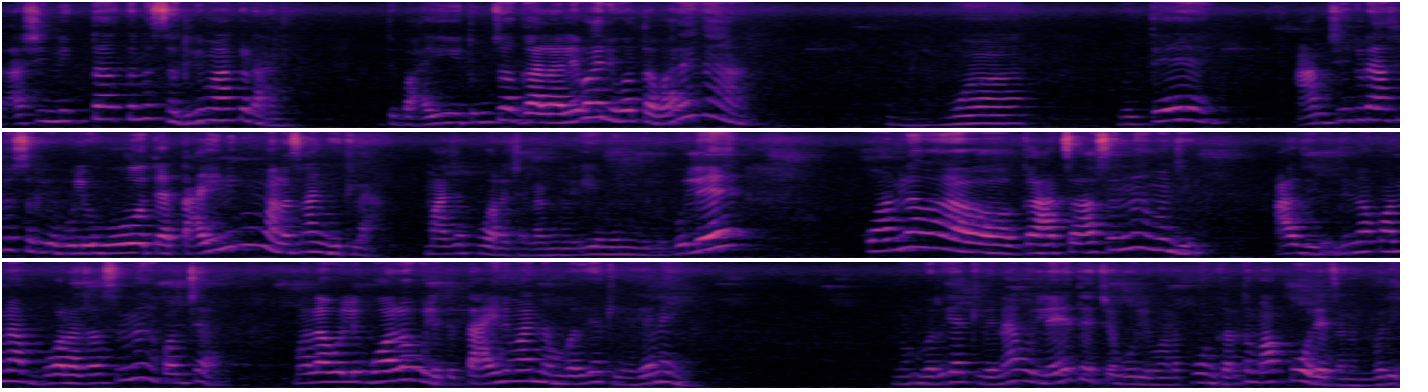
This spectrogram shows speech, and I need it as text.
तर अशी निघता असताना सगळी माकडं आली. ते बाई तुमचा गलाले भारी होता बरं का? मग? बोलते आमच्या इकडे असले सगळे बोले हो त्या ताईने पण मला सांगितला. माझ्या पोराच्या लग्नाला ये म्हणून बोले. बोले कोणाला गाचा असेल ना म्हणजे आधी म्हणजे ना कोणा बोलायचं असेल ना कोणच्या? मला बोले बोला बोले. तर ताईने माझा नंबर घेतले का नाही. नंबर घेतले ना बोले त्याच्या बोले मला फोन करतो मा मला पोऱ्याचा नंबर आहे.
